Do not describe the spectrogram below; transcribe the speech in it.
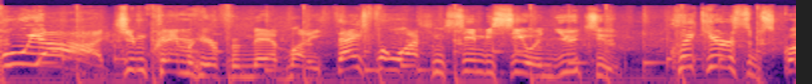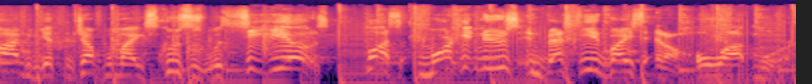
Booyah! Jim Cramer here from Mad Money. Thanks for watching CNBC on YouTube. Click here to subscribe and get the jump on my exclusives with CEOs, plus market news, investing advice, and a whole lot more.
